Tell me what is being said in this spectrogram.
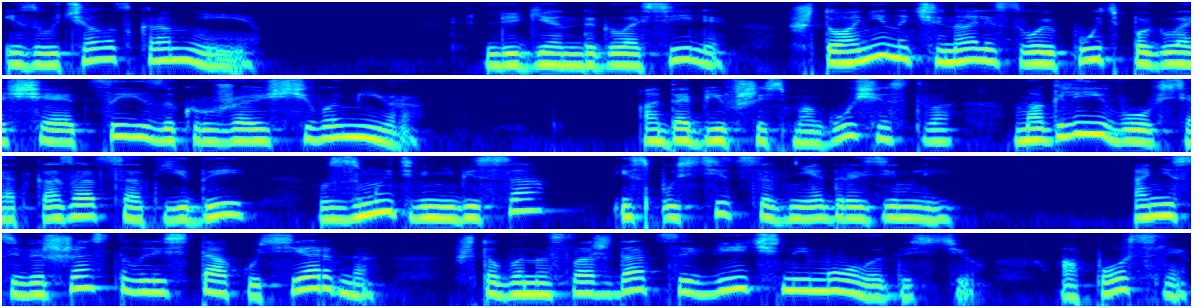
и звучало скромнее. Легенды гласили, что они начинали свой путь, поглощая ци из окружающего мира. А добившись могущества, могли и вовсе отказаться от еды, взмыть в небеса и спуститься в недра земли. Они совершенствовались так усердно, чтобы наслаждаться вечной молодостью, а после,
